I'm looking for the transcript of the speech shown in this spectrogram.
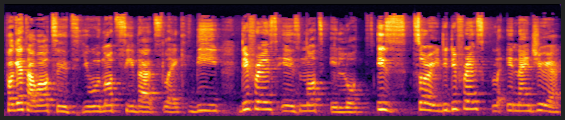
forget about it. You will not see that. Like the difference is not a lot. Is sorry the difference in nigeria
